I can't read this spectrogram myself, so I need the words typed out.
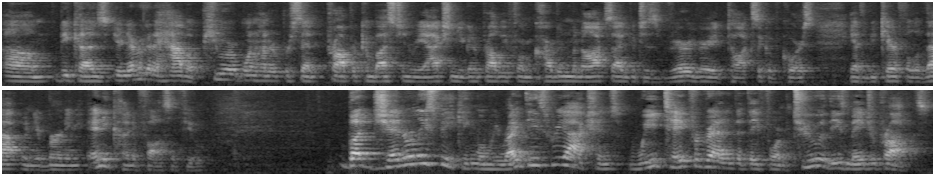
um, because you're never going to have a pure 100% proper combustion reaction. You're going to probably form carbon monoxide, which is very, very toxic, of course. You have to be careful of that when you're burning any kind of fossil fuel. But generally speaking, when we write these reactions, we take for granted that they form two of these major products.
